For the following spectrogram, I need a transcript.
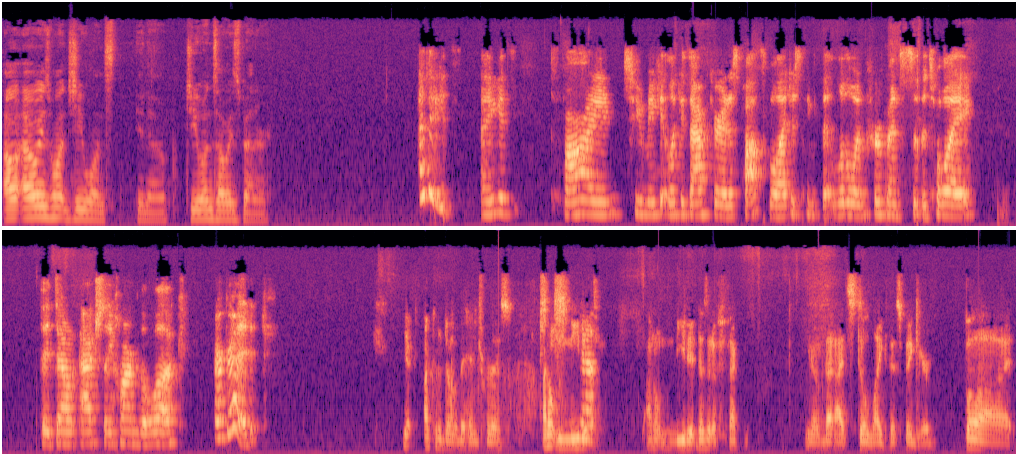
I, I always want G1s. You know, G1's always better. I think it's I think it's fine to make it look as accurate as possible. I just think that little improvements to the toy that don't actually harm the look are good. Yep, I could have done with a hinge for this. I don't need Yeah. it. I don't need it. It doesn't affect, you know, that I'd still like this figure, but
